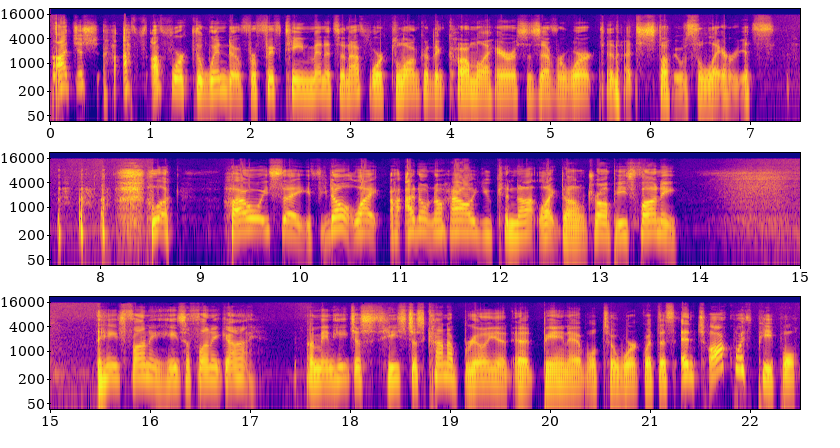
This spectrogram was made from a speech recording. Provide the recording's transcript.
I just, I've, I've, worked the window for 15 minutes and I've worked longer than Kamala Harris has ever worked. And I just thought it was hilarious. Look, I always say, if you don't like, I don't know how you cannot like Donald Trump. He's funny. He's funny. He's a funny guy. I mean, he just he's just kind of brilliant at being able to work with us and talk with people.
